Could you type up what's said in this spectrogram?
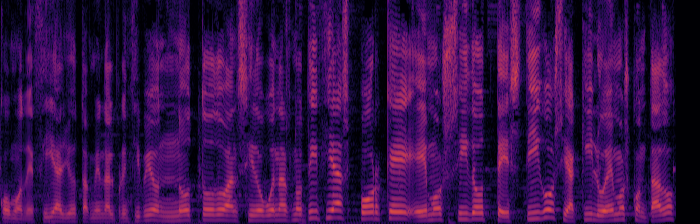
como decía yo también al principio, no todo han sido buenas noticias porque hemos sido testigos, y aquí lo hemos contado,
